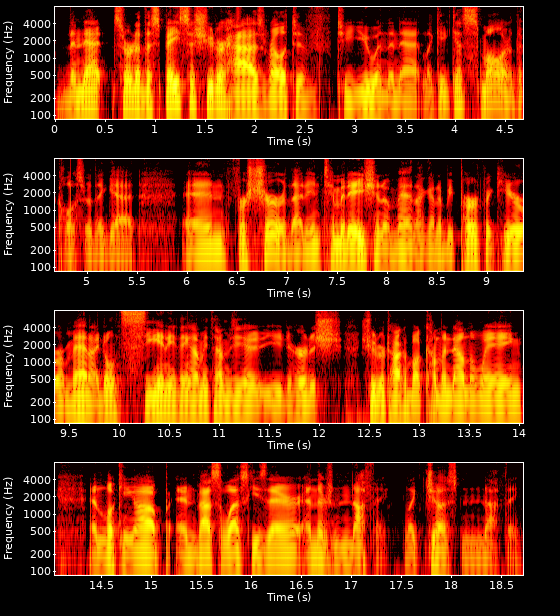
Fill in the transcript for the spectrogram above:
the net sort of the space a shooter has relative to you in the net, like it gets smaller the closer they get. And for sure, that intimidation of man, I got to be perfect here, or man, I don't see anything. How many times you you heard a sh- shooter talk about coming down the wing and looking up, and Vasilevskiy's there, and there's nothing, like just nothing.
